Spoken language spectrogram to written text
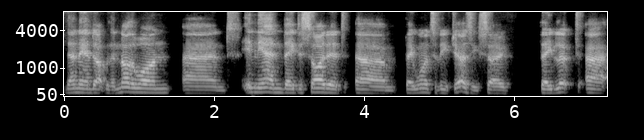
then they ended up with another one, and in the end, they decided um, they wanted to leave Jersey, so they looked at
